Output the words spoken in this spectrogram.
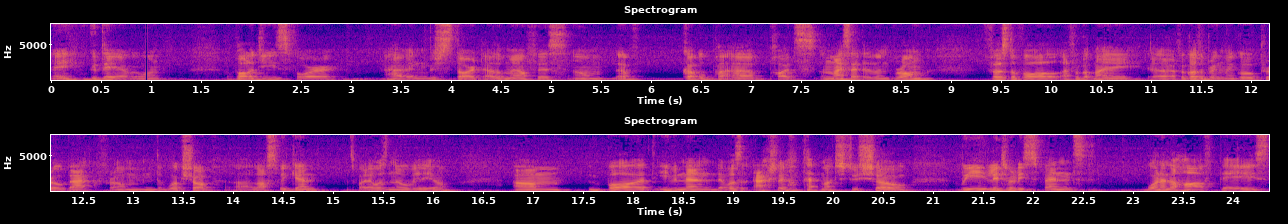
Hey, good day everyone. Apologies for having the start out of my office. Um, there a couple uh, parts on my side that went wrong. First of all, I forgot my uh, I forgot to bring my GoPro back from the workshop uh, last weekend. That's why there was no video. Um, but even then, there was actually not that much to show. We literally spent one and a half days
